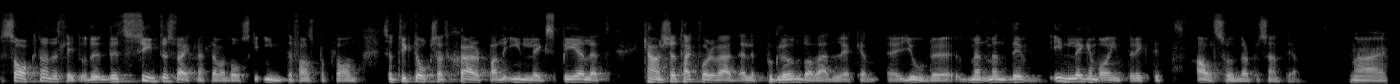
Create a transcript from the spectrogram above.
saknades lite och det, det syntes verkligen att Lewandowski inte fanns på plan. Jag tyckte också att skärpan i inläggsspelet, kanske tack vare eller på grund av väderleken, eh, gjorde, men, men det, inläggen var inte riktigt alls hundraprocentiga. Nej,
